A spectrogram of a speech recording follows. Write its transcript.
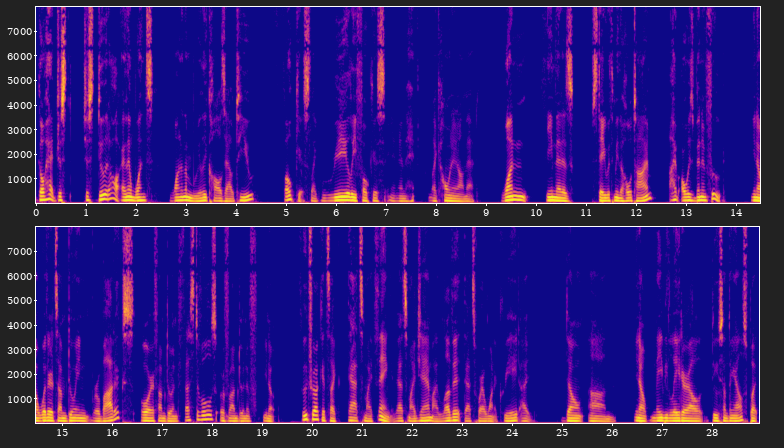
go ahead, just just do it all. And then once one of them really calls out to you, focus. Like really focus in and like hone in on that. One theme that has stayed with me the whole time. I've always been in food. You know, whether it's I'm doing robotics or if I'm doing festivals or if I'm doing a, you know food truck it's like that's my thing. That's my jam. I love it. That's where i want to create. I don't um you know maybe later i'll do something else but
